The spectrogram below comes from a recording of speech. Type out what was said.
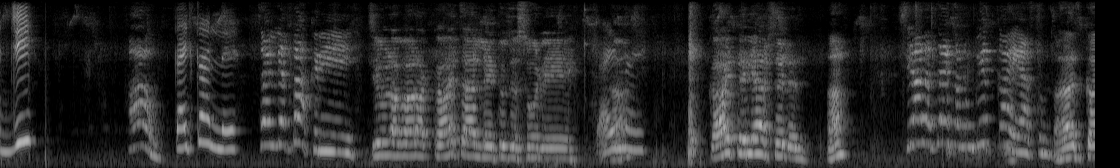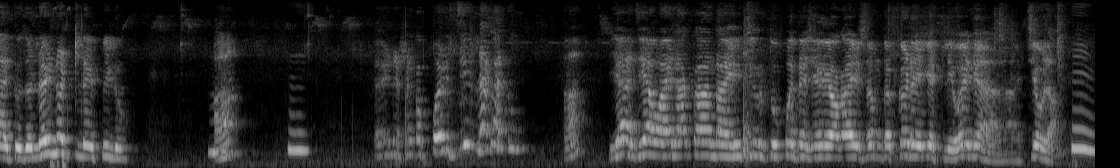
आजी. आव काय चाललंय? चालल्यात भाकरी. चिवळा बाळा काय चाललंय तुझं सोने? काय हा? नाही. काय तरी असेल. हा? जायचं मग बेत काय आहे आज तुमचं? आज काय तुझं? लय नटलंय पिलू. हा? हम्म. काय नसं का पडचील ना का तू? हा? या जेवायला कांदा ही चिरतू पद्धतशीर काय समजा कढई घेतली होय ना चिवळा हम्म.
